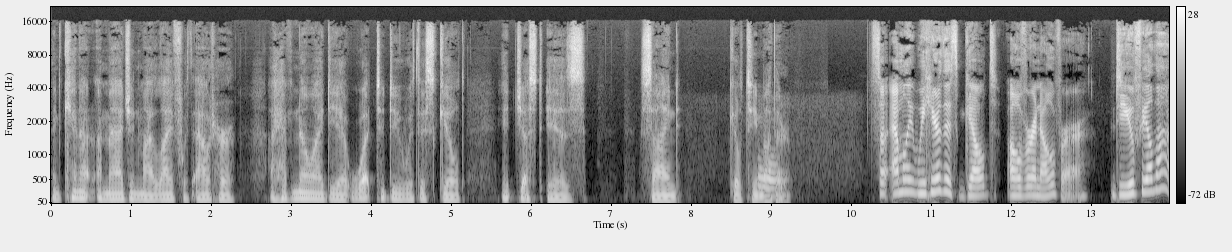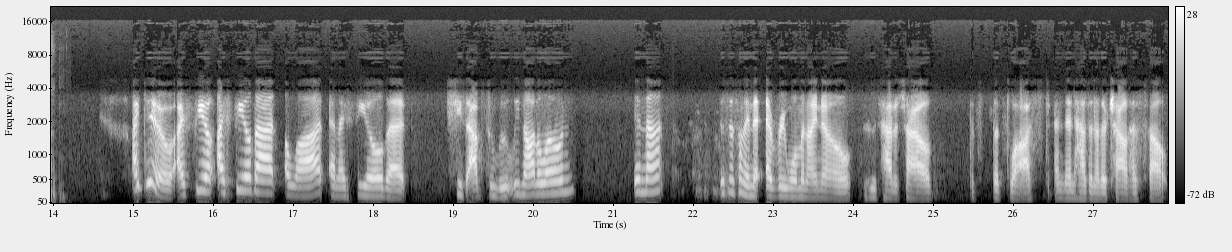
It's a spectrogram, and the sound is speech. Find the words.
and cannot imagine my life without her. I have no idea what to do with this guilt. It just is. Signed, Guilty Mother. So, Emily, we hear this guilt over and over. Do you feel that? I do. I feel I feel that a lot, and I feel that she's absolutely not alone in that. This is something that every woman I know who's had a child that's, that's lost and then has another child has felt.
